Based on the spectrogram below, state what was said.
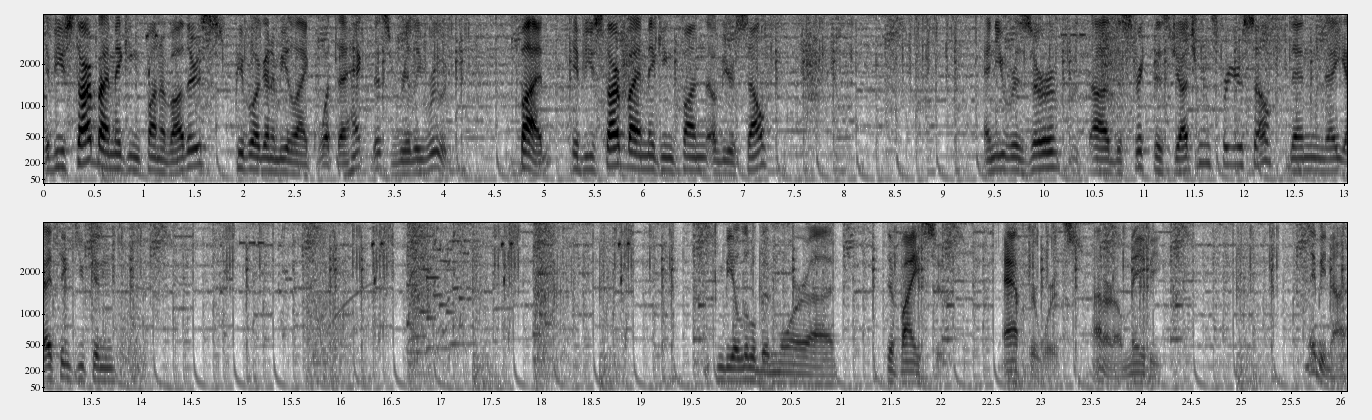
If you start by making fun of others, people are going to be like, what the heck, this is really rude. But if you start by making fun of yourself, and you reserve uh, the strictest judgments for yourself, then I, I think you can... You can be a little bit more uh, divisive afterwards. I don't know, maybe. Maybe not.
